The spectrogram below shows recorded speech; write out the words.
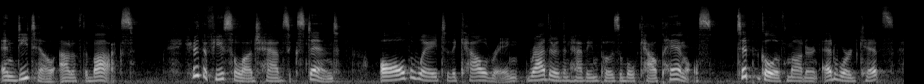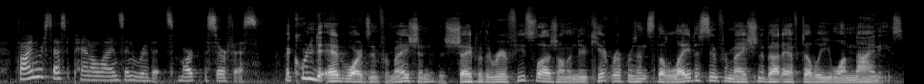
and detail out of the box. Here the fuselage halves extend all the way to the cowl ring rather than having posable cowl panels. Typical of modern Eduard kits, fine recessed panel lines and rivets mark the surface. According to Eduard's information, the shape of the rear fuselage on the new kit represents the latest information about FW190s.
